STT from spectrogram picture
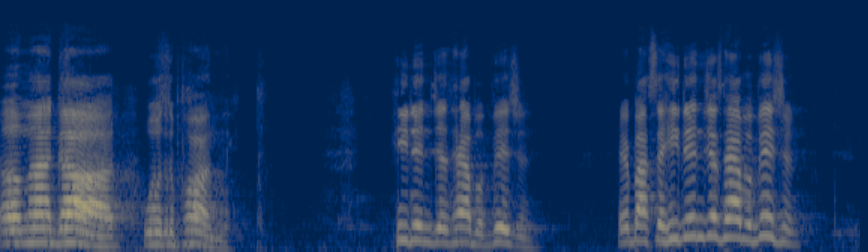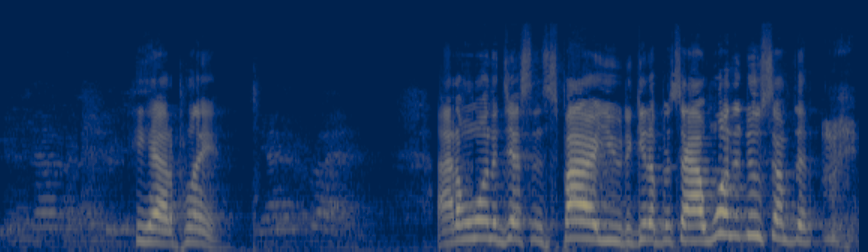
of my God was upon me. He didn't just have a vision. Everybody say, He didn't just have a vision, he had a plan. I don't want to just inspire you to get up and say, I want to do something.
